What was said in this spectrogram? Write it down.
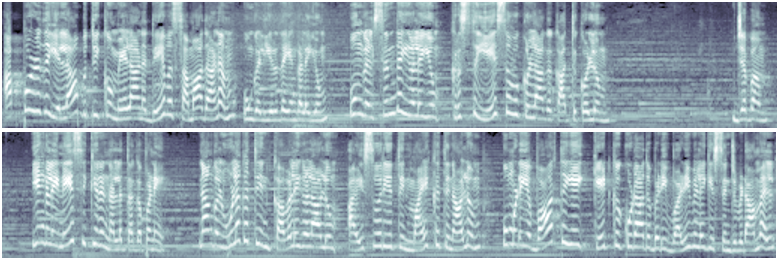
அப்பொழுது எல்லா புத்திக்கும் மேலான தேவ சமாதானம் உங்கள் இருதயங்களையும் உங்கள் சிந்தைகளையும் கிறிஸ்து இயேசுவுக்குள்ளாக காத்துக்கொள்ளும். ஜெபம். எங்களை நேசிக்கிற நல்ல தகப்பனே நாங்கள் உலகத்தின் கவலைகளாலும் ஐஸ்வர்யத்தின் மயக்கத்தினாலும் உம்முடைய வார்த்தையை கேட்கக்கூடாதபடி வழிவிலகி சென்று விடாமல்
